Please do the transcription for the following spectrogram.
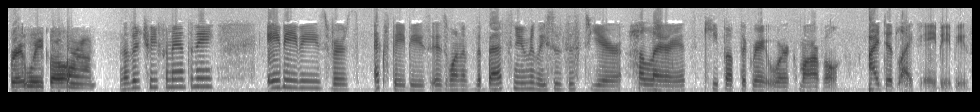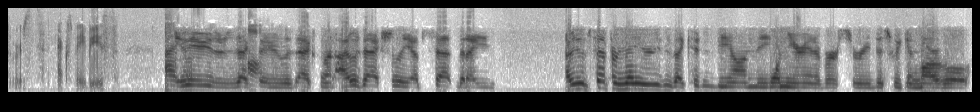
Great week all around. Another tweet from Anthony. A Babies vs. X Babies is one of the best new releases this year. Hilarious. Keep up the great work, Marvel. I did like A Babies vs. X Babies. A Babies vs. X Babies was excellent. I was actually upset that I I was upset for many reasons. I couldn't be on the one year anniversary this week in Marvel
